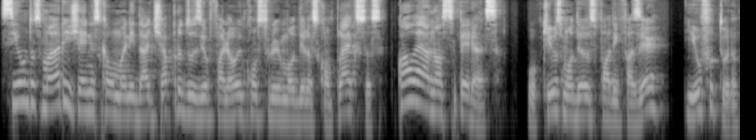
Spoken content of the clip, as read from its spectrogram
Se um dos maiores gênios que a humanidade já produziu falhou em construir modelos complexos, qual é a nossa esperança? O que os modelos podem fazer e o futuro?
